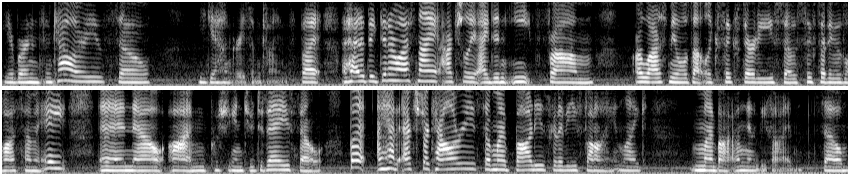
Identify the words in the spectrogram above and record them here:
you're burning some calories, so you get hungry sometimes. But I had a big dinner last night. Actually, I didn't eat from our last meal was at like 6.30 so 6.30 was the last time i ate and now i'm pushing into today so but i had extra calories so my body's gonna be fine like my body i'm gonna be fine so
